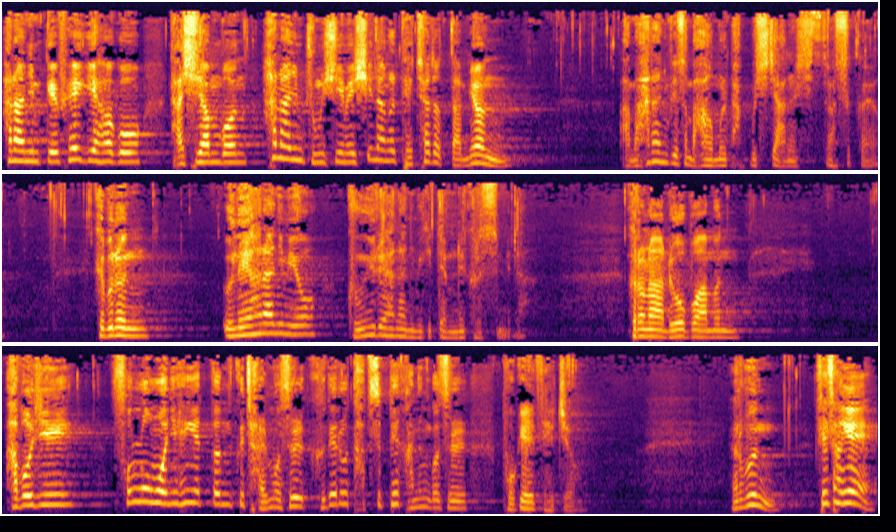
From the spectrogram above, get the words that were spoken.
하나님께 회개하고 다시 한번 하나님 중심의 신앙을 되찾았다면 아마 하나님께서 마음을 바꾸시지 않으셨을까요? 그분은 은혜 하나님이요 긍휼의 하나님이기 때문에 그렇습니다. 그러나 르호보암은 아버지 솔로몬이 행했던 그 잘못을 그대로 답습해 가는 것을 보게 되죠. 여러분, 세상에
